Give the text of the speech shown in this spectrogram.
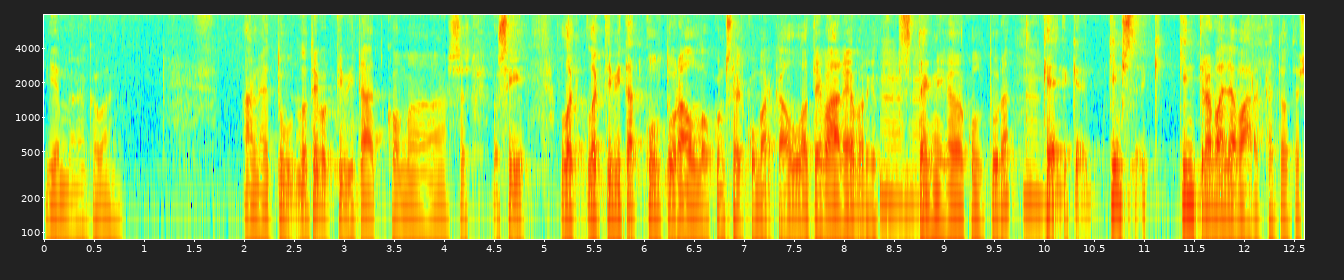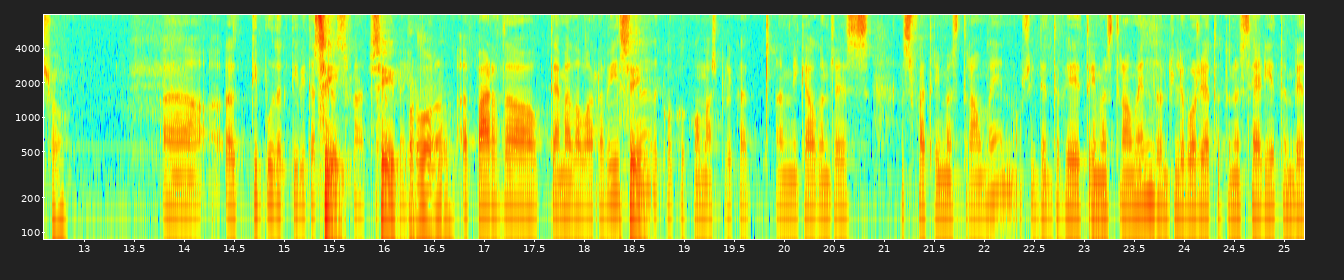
I hem d'anar acabant. Anna, tu, la teva activitat com a... O sigui, la- l'activitat cultural del Consell Comarcal, la teva àrea, perquè tu ets tècnica de cultura, que, que, quin, quin treball abarca tot això? Uh, el tipus d'activitat Sí, que es fa. sí, també. perdona. A part del tema de la revista, Sí. que, que com ha explicat en Miquel, doncs és, es fa trimestralment, o s'intenta fer trimestralment, doncs llavors hi ha tota una sèrie també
